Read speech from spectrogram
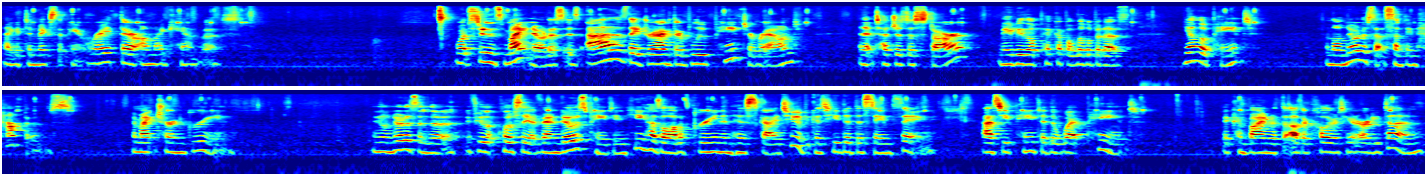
I get to mix the paint right there on my canvas. What students might notice is as they drag their blue paint around and it touches a star, maybe they'll pick up a little bit of yellow paint and they'll notice that something happens. It might turn green. And you'll notice in the, if you look closely at Van Gogh's painting, he has a lot of green in his sky too because he did the same thing. As he painted the wet paint, it combined with the other colors he had already done,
